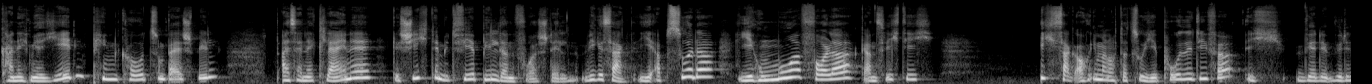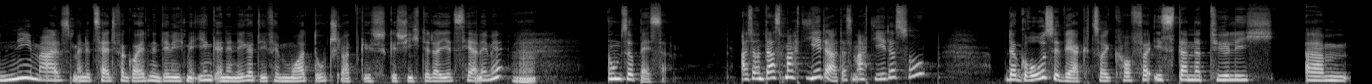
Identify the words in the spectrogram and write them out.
kann ich mir jeden PIN-Code zum Beispiel als eine kleine Geschichte mit vier Bildern vorstellen. Wie gesagt, je absurder, je humorvoller, ganz wichtig. Ich sage auch immer noch dazu, je positiver. Ich würde, würde niemals meine Zeit vergeuden, indem ich mir irgendeine negative Mord-Totschlag-Geschichte da jetzt hernehme. Mhm. Umso besser. Also, und das macht jeder. Das macht jeder so. Der große Werkzeugkoffer ist dann natürlich ähm,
